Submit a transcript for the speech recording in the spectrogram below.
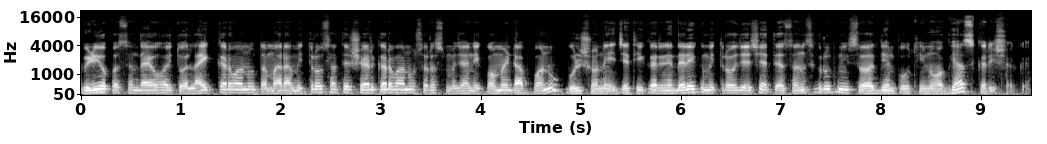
વીડિયો પસંદ આવ્યો હોય તો લાઇક કરવાનું, તમારા મિત્રો સાથે શેર કરવાનું, સરસ મજાની કોમેન્ટ આપવાનું ભૂલશો નહીં. જેથી કરીને દરેક મિત્રો જે છે તે સંસ્કૃતની સ્વ અધ્યયન પોથીનો અભ્યાસ કરી શકે.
